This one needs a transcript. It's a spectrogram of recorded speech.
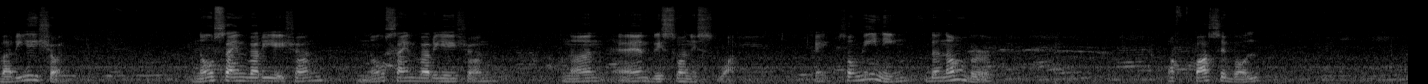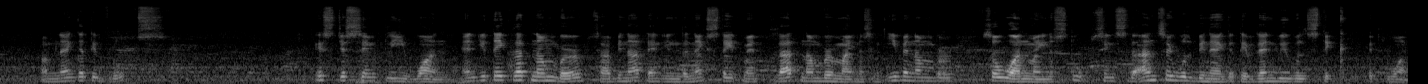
variation. No sign variation, no sign variation, none, and this one is 1. Okay, so meaning the number of possible um, negative roots is just simply 1. And you take that number, sabi natin in the next statement, that number minus an even number, so 1 minus 2. Since the answer will be negative, then we will stick with 1.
